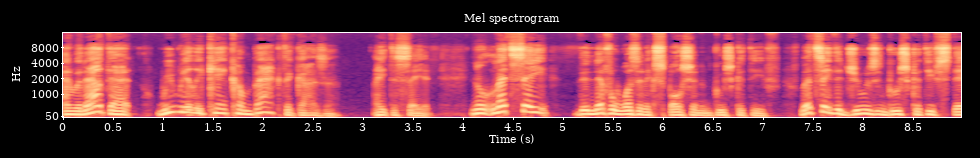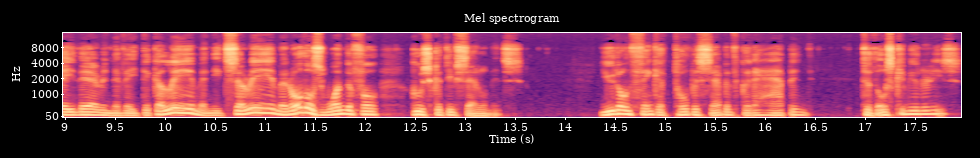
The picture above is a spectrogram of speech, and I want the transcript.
And without that, we really can't come back to Gaza. I hate to say it. You know, let's say there never was an expulsion in Gush Katif. Let's say the Jews in Gush Katif stayed there in Neve Dekalim and Netzarim and all those wonderful Gush Katif settlements. You don't think October 7th could have happened to those communities?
